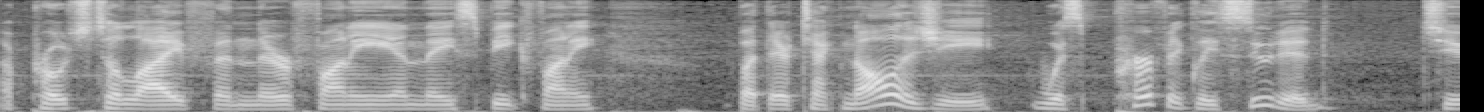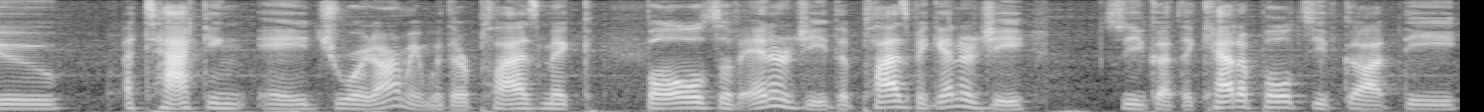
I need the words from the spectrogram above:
approach to life and they're funny and they speak funny but their technology was perfectly suited to attacking a droid army with their plasmic balls of energy the plasmic energy so you've got the catapults you've got the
